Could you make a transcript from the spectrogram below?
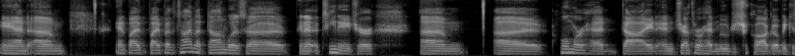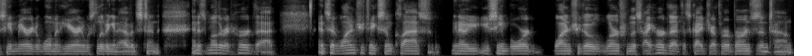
And um, and by by by the time that Don was uh, in a, a teenager, um, uh, Homer had died and Jethro had moved to Chicago because he had married a woman here and was living in Evanston. And his mother had heard that and said, Why don't you take some class? You know, you, you seem bored. Why don't you go learn from this? I heard that this guy, Jethro Burns, is in town.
